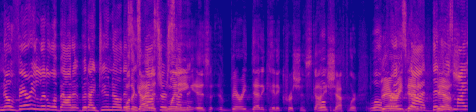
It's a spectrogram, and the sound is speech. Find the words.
know very little about it, but I do know this well, the guy Masters that's winning Sunday. is a very dedicated Christian, Scotty Well, Scheffler. Well, very praise God. Then yes. he's my.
